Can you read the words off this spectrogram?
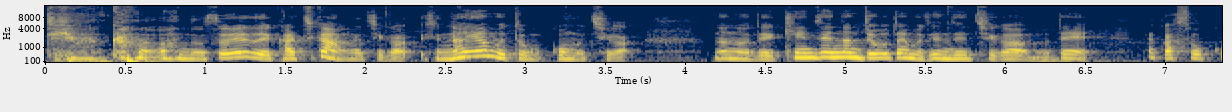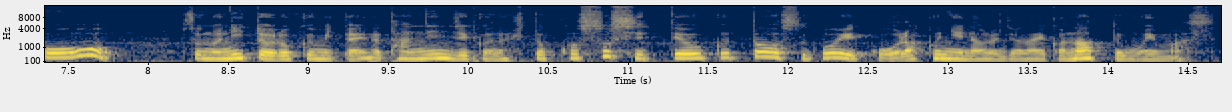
ていうか あのそれぞれ価値観が違うし悩むとこも違うなので健全な状態も全然違うのでなんかそこをその2と6みたいな担任軸の人こそ知っておくとすごいこう楽になるんじゃないかなって思います。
